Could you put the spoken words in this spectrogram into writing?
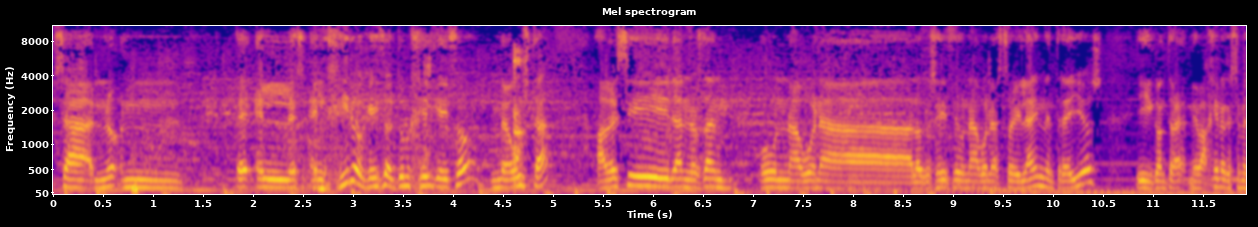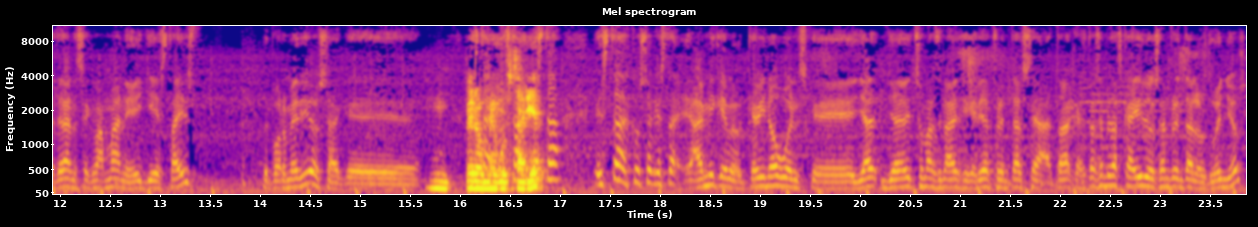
O sea, no, mm, eh, el, el giro que hizo, el turn heel que hizo, me gusta. A ver si dan- nos dan una buena, lo que se dice, una buena storyline entre ellos. Y contra, me imagino que se meterán Seth McMahon y AJ Styles de por medio, o sea que... Mm, Pero Esta- me esta- gustaría. Esta, esta cosa que está. A mí, que Kevin Owens, que ya, ya he dicho más de una vez que quería enfrentarse a. todas- Casi todas las empresas caídos se ha enfrentado a los dueños.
